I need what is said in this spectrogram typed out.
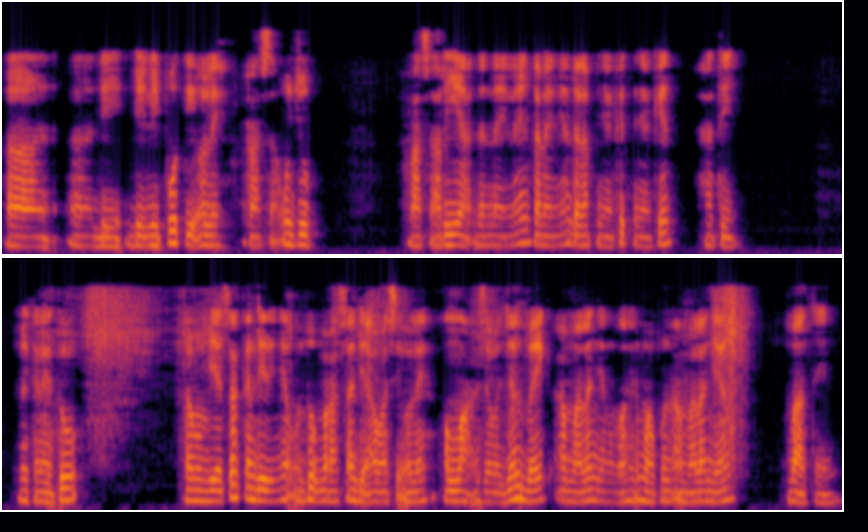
uh, uh, di, diliputi oleh rasa ujub, rasa riak dan lain-lain karena ini adalah penyakit-penyakit hati. Oleh karena itu, membiasakan dirinya untuk merasa diawasi oleh Allah Azza wa Jal, baik amalan yang lahir maupun amalan yang batin.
